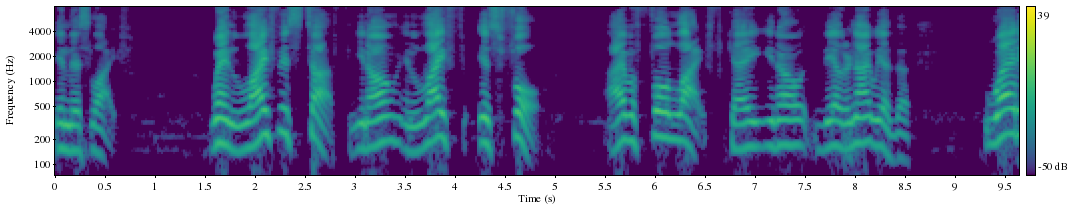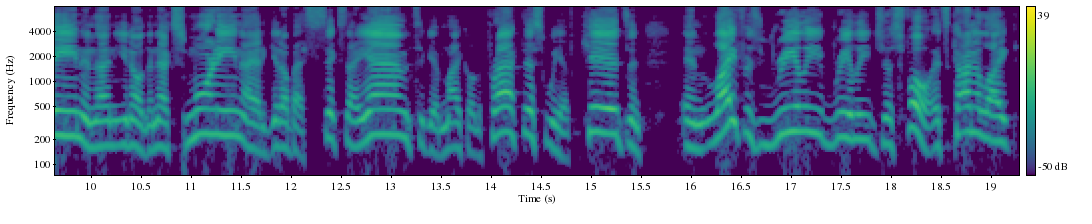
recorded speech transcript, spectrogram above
in this life? When life is tough, you know, and life is full. I have a full life, okay? You know, the other night we had the wedding, and then, you know, the next morning I had to get up at 6 a.m. to get Michael to practice. We have kids, and, and life is really, really just full. It's kind of like,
